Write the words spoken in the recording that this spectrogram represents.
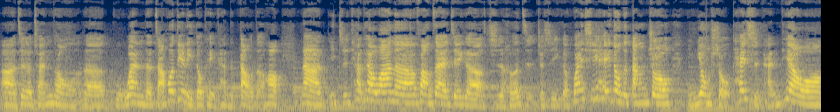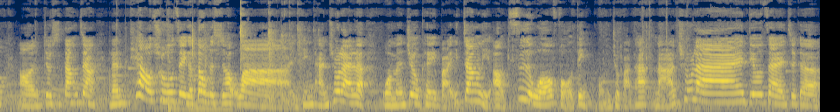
啊、这个传统的古玩的杂货店里都可以看得到的哈。那一只跳跳蛙呢，放在这个纸盒子，就是一个关系黑洞的当中，你用手开始弹跳哦，啊、就是当这样能跳出这个洞的时候，哇，已经弹出来了。我们就可以把一张里啊、自我否定，我们就把它拿出来，丢在这个啊、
